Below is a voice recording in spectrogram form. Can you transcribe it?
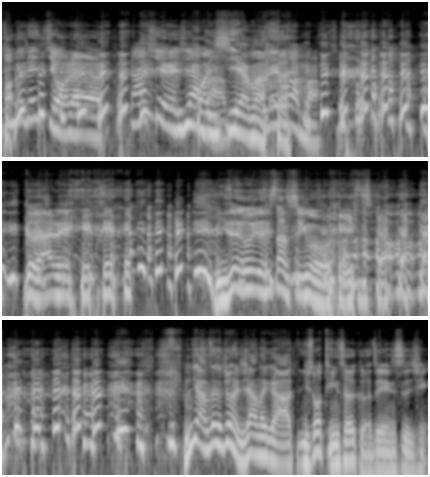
停有点久了，大家谢一下，换线嘛，换嘛。葛安嘞，你这个会上新闻，我跟你讲。你讲这个就很像那个啊，你说停车格这件事情，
